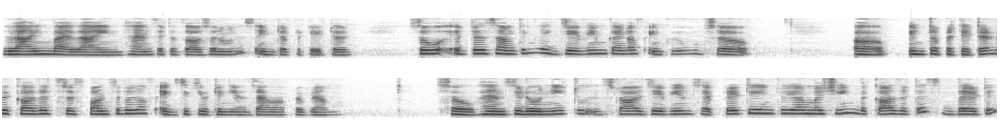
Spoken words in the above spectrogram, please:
line by line. Hence, it is also known as interpreter. So, it is something like JVM kind of includes a, a interpreter because it's responsible of executing your Java program. So, hence you don't need to install JVM separately into your machine because it is built in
